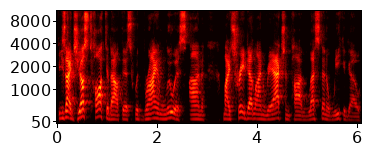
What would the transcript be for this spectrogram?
because I just talked about this with Brian Lewis on my trade deadline reaction pod less than a week ago.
